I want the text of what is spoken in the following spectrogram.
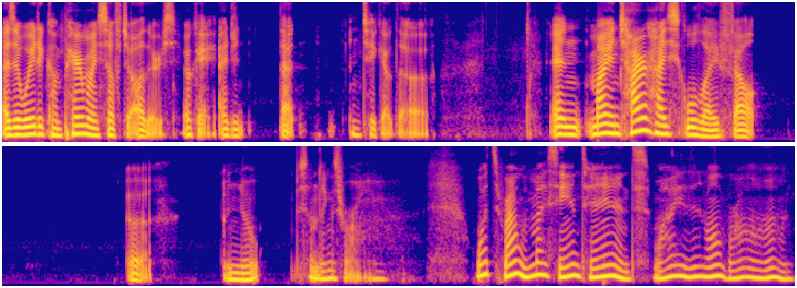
as a way to compare myself to others. Okay, I did that and take out the and my entire high school life felt, uh, nope, something's wrong. What's wrong with my sentence? Why is it all wrong?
